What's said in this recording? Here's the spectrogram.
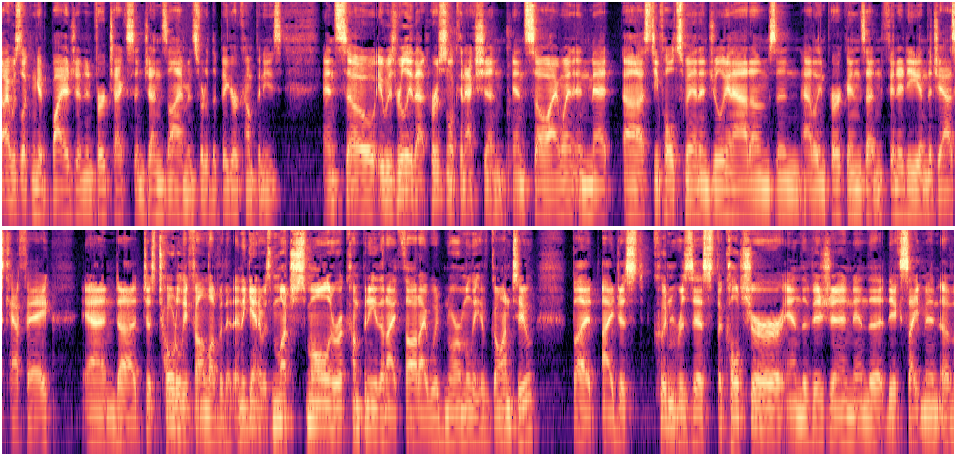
I was looking at Biogen and Vertex and Genzyme and sort of the bigger companies. And so it was really that personal connection. And so I went and met uh, Steve Holtzman and Julian Adams and Adelene Perkins at Infinity and the Jazz Cafe and uh, just totally fell in love with it. And again, it was much smaller a company than I thought I would normally have gone to, but I just couldn't resist the culture and the vision and the the excitement of,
